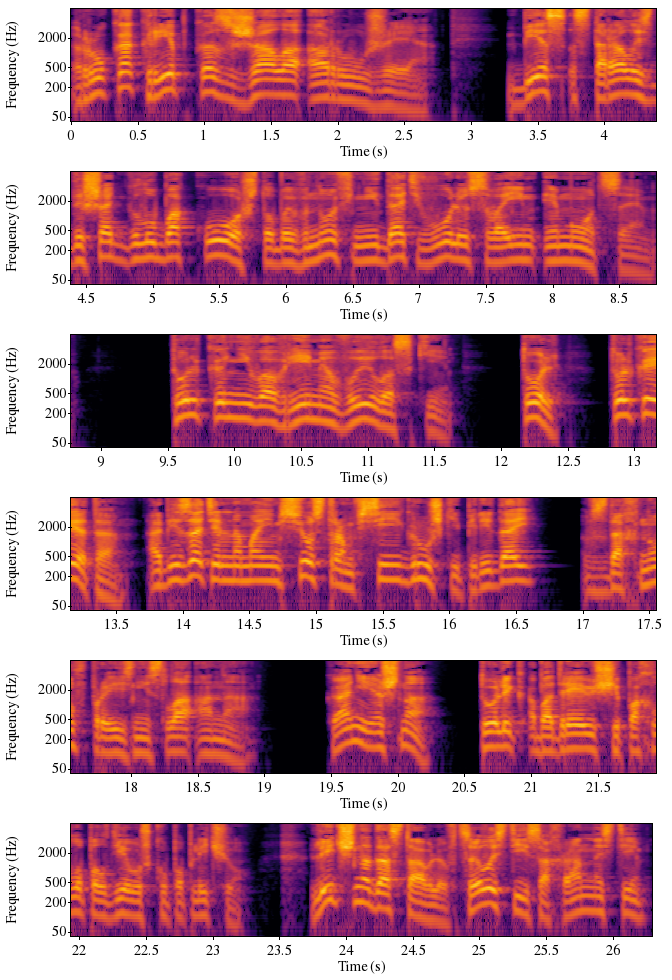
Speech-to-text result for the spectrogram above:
Рука крепко сжала оружие. Бес старалась дышать глубоко, чтобы вновь не дать волю своим эмоциям. Только не во время вылазки. Толь, только это, обязательно моим сестрам все игрушки передай, вздохнув, произнесла она. Конечно, Толик ободряюще похлопал девушку по плечу. Лично доставлю в целости и сохранности.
